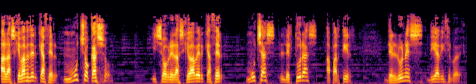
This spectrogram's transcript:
a las que va a haber que hacer mucho caso y sobre las que va a haber que hacer muchas lecturas a partir del lunes día 19.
